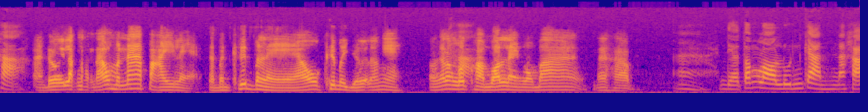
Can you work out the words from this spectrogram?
ค่ะอะโดยหลักๆแล้วมันน่าไปแหละ แต่มันขึ้นมาแล้วขึ้นมาเยอะแล้วไง มันก็ต้องลดความร้อนแรงลงบ้างนะครับอ่าเดี๋ยวต้องรอลุ้นกันนะคะ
